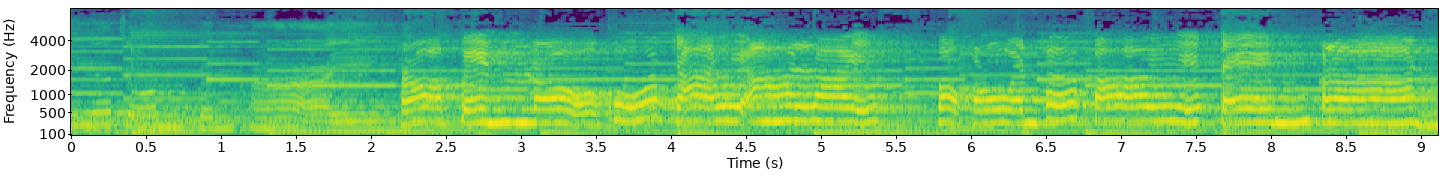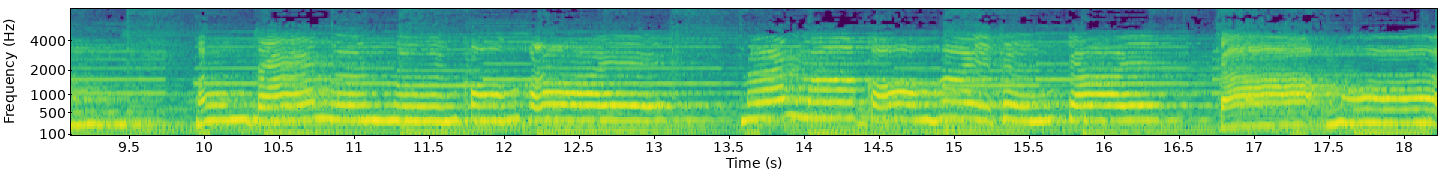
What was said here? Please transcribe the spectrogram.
สียจนเป็นไข้เพราะเป็นโรคหัวใจอะไรก็ควรเธอไปเต็มกลานเงินแสนเงินหมื่นของใครนั้นมากองให้ถึงใจ จะเหมือ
